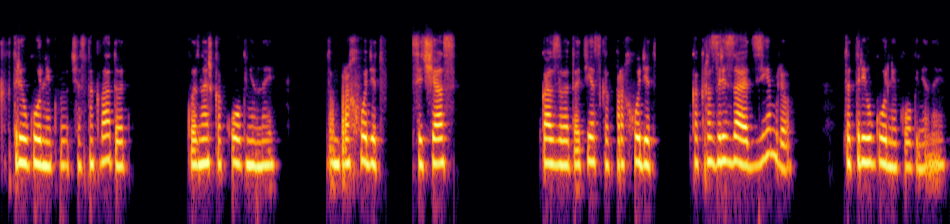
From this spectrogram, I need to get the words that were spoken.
Как треугольник вот сейчас накладывает, такой, знаешь, как огненный. Он проходит сейчас, показывает Отец, как проходит, как разрезает землю. Это треугольник огненный,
